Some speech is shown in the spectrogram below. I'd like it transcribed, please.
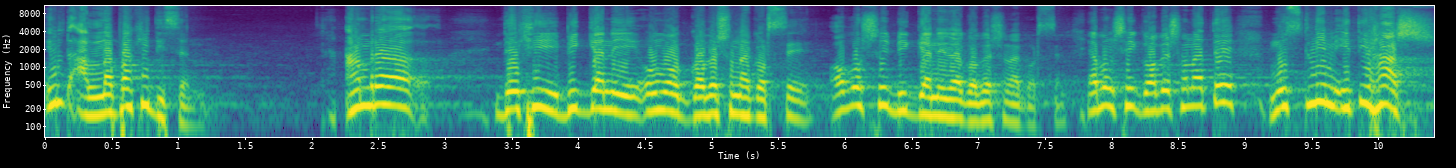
এগুলো তো আল্লাহ পাখি দিছেন। আমরা দেখি বিজ্ঞানী অমুক গবেষণা করছে। অবশ্যই বিজ্ঞানীরা গবেষণা করছেন। এবং সেই গবেষণাতে মুসলিম ইতিহাস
